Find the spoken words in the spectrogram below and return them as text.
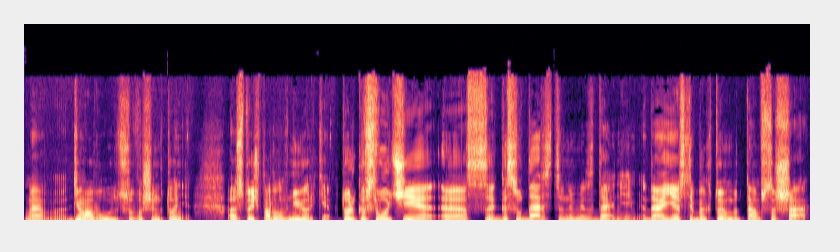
да, деловую улицу в Вашингтоне, э, то есть, пардон, в Нью-Йорке. Только в случае э, с государственными зданиями, да, если бы кто-нибудь там в США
